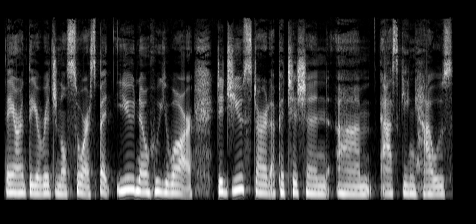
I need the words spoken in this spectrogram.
they aren't the original source, but you know who you are. Did you start a petition um, asking Houzz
